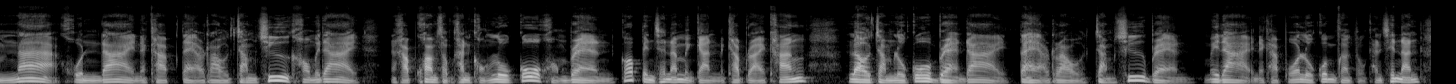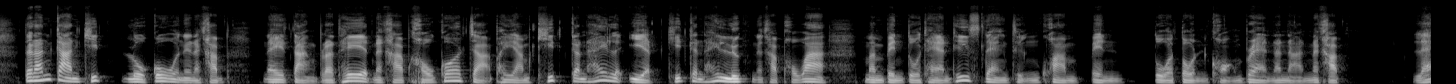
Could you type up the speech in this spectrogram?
ำหน้าคนได้นะครับ แต่เราจำชื่อเขาไม่ได้นะครับ ความสำคัญของโลโก้ของแบรนด์ก็เป็นเช่นนั้นเหมือนกันนะครับ หลายครั้งเราจำโลโก้แบรนด์ได้ แต่เราจำชื่อแบรนด์ไม่ได้นะครับ เพราะว่าโลโก้มีความสำคัญเช่นนั้นดังนั้นการคิดโลโก้เนี่ยนะครับ ในต่างประเทศนะครับ เขาก็จะพยายามคิดกันให้ละเอียดคิดกันให้ลึกนะครับ เพราะว่ามันเป็นตัวแทนที่แสดงถึงความเป็นตัวตนของแบรนด์นั้นๆนะครับ และ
